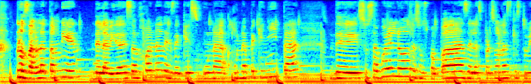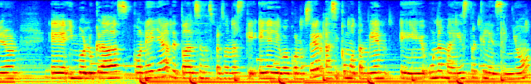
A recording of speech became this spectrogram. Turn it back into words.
Nos habla también de la vida de Sor Juana desde que es una, una pequeñita, de sus abuelos, de sus papás, de las personas que estuvieron eh, involucradas con ella, de todas esas personas que ella llegó a conocer, así como también eh, una maestra que le enseñó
